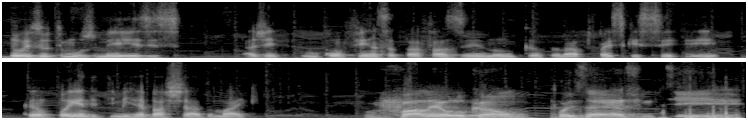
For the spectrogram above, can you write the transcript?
dois últimos meses, a gente, o Confiança está fazendo um campeonato para esquecer. Campanha de time rebaixado, Mike. Valeu, Lucão. Pois é, a gente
